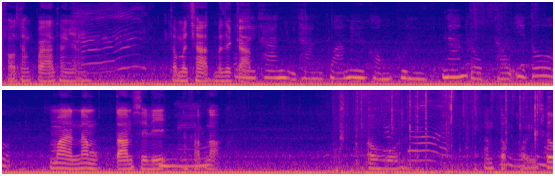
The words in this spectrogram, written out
เขาทางป่าทางหยังธรรมชาติบรรยาปกาศลายทางอยู่ทางขวามือของคุณ น้ำตกเขาอีโต้มานํตามสิรินะครับเนาะ โอ้โหน้ำตกเขาอิโต้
